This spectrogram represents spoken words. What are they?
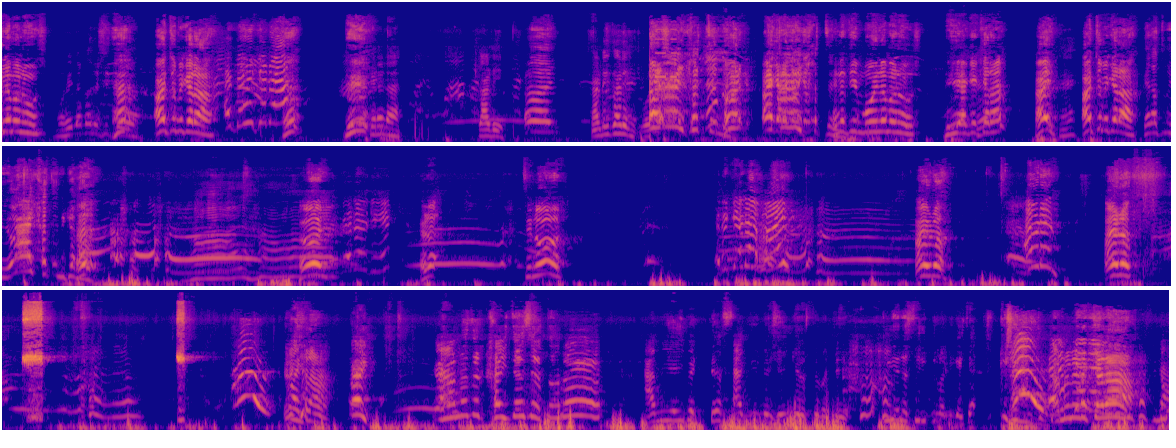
মহিলা মানুষ মহিলা মানুষ হ্যাঁ আয় তুমি কেরা গাড়ি ওই গাড়ি গাড়ি এনে মহিলা মানুষ ভি আগে কেরা আয় আয় তুমি কেরা কেন তুমি ওই খাতে নি কেন ওই এটা চিনোস আয় ওটা আয় ওটা এটা কেরা এই এখনও তো খাইতেছে তোরে আমি এই ব্যক্তি চাকরি নেই সেই গেরস্তে ব্যক্তি তুই এনে সিরিকুলা লিখেছে কিসের আমি এটা কেরা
